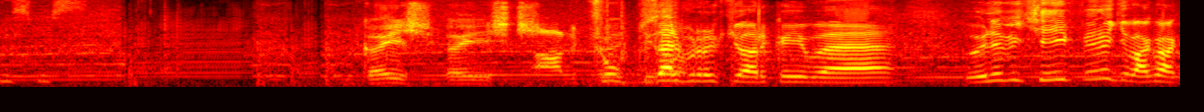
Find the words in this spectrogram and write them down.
Mis mis. Gayış gayış. Abi çok güzel bırakıyor arkayı be. Öyle bir keyif veriyor ki bak bak.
